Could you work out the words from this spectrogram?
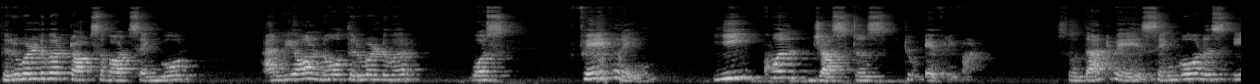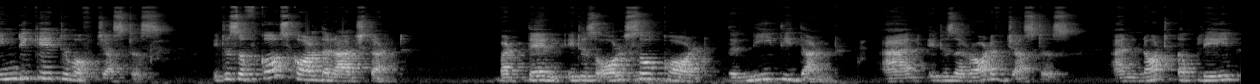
Thiruvalluvar talks about Sengol, and we all know Thiruvalluvar was favoring equal justice to everyone. So that way, Sengol is indicative of justice. It is of course called the Rajdand, but then it is also called the Niti Dand, and it is a rod of justice and not a plain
